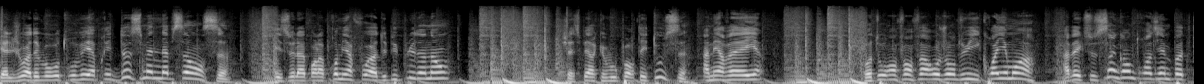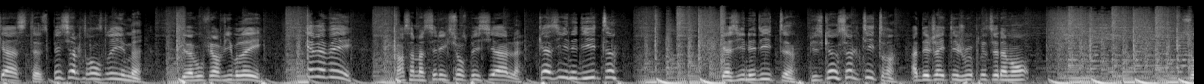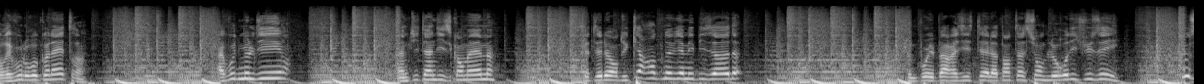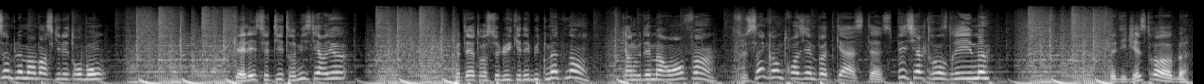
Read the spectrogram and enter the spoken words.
Quelle joie de vous retrouver après deux semaines d'absence. Et cela pour la première fois depuis plus d'un an. J'espère que vous portez tous à merveille. Retour en fanfare aujourd'hui, croyez-moi Avec ce 53e podcast spécial Transdream Qui va vous faire vibrer et rêver Grâce à ma sélection spéciale quasi inédite. Quasi inédite, puisqu'un seul titre a déjà été joué précédemment. Saurez-vous le reconnaître? À vous de me le dire. Un petit indice quand même. C'était l'heure du 49e épisode. Je ne pouvais pas résister à la tentation de le rediffuser. Tout simplement parce qu'il est trop bon. Quel est ce titre mystérieux? Peut-être celui qui débute maintenant, car nous démarrons enfin ce 53e podcast spécial Transdream de DJ Strobe.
